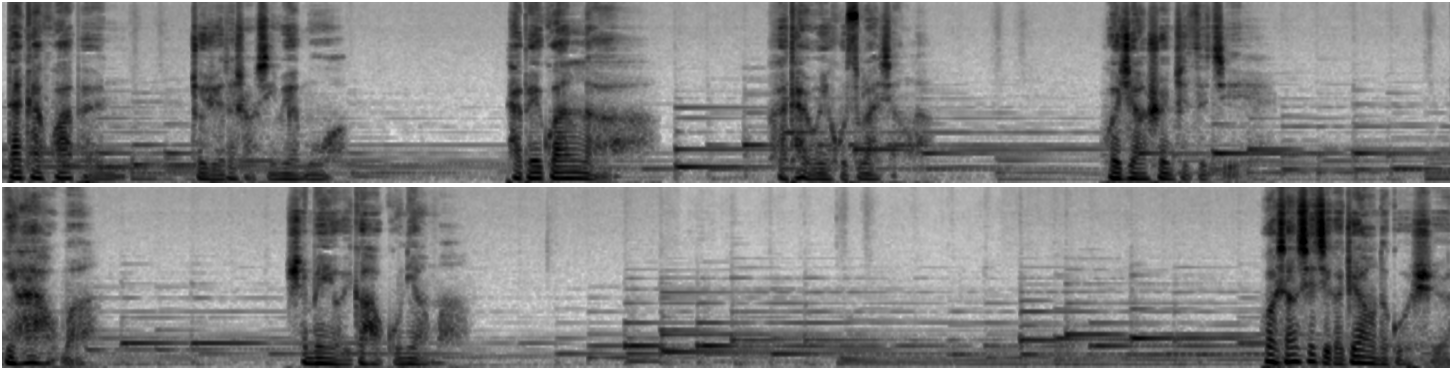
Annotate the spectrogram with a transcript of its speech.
单看花盆就觉得赏心悦目。太悲观了，和太容易胡思乱想了。会这样顺着自己。你还好吗？身边有一个好姑娘吗？我想写几个这样的故事：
